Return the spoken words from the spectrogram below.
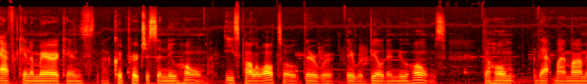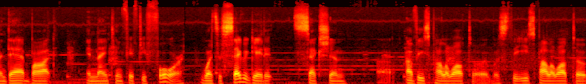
African Americans uh, could purchase a new home. East Palo Alto, there were they were building new homes. The home that my mom and dad bought in 1954 was a segregated section uh, of East Palo Alto. It was the East Palo Alto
